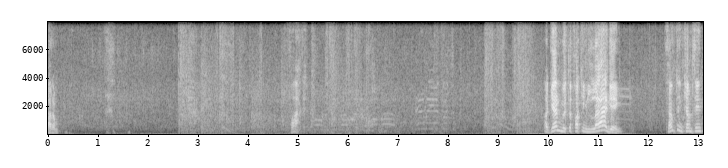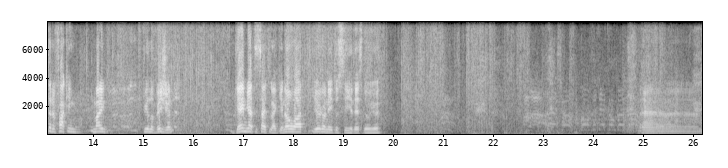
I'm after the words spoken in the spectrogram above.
Got him. Fuck. Again with the fucking lagging. Something comes into the fucking my field of vision. Game just decides like, you know what? You don't need to see this, do you? And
